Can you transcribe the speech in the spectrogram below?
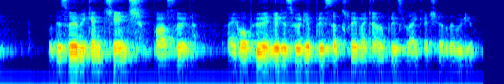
so this way we can change password. I hope you enjoy this video. Please subscribe my channel. Please like and share the video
